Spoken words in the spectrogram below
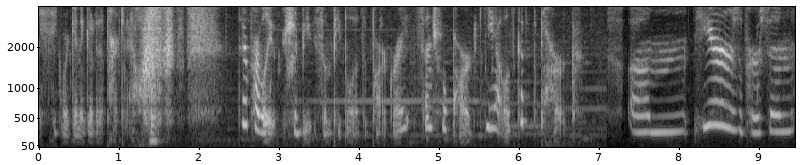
I think we're gonna go to the park now. there probably should be some people at the park, right? Central Park. Yeah, let's go to the park. Um, here's a person.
